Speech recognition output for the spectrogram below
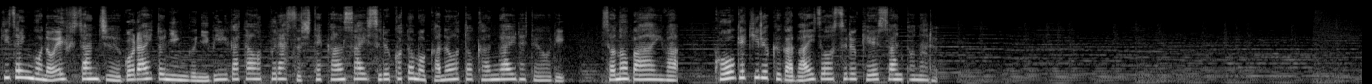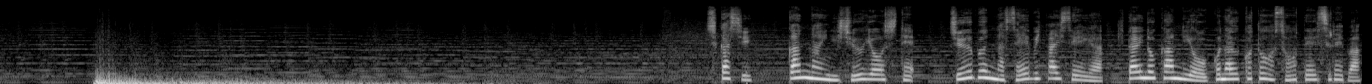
機前後の F35 ライトニング 2B 型をプラスして艦載することも可能と考えれており、その場合は、攻撃力が倍増する計算となる。しかし、艦内に収容して、十分な整備体制や機体の管理を行うことを想定すれば、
